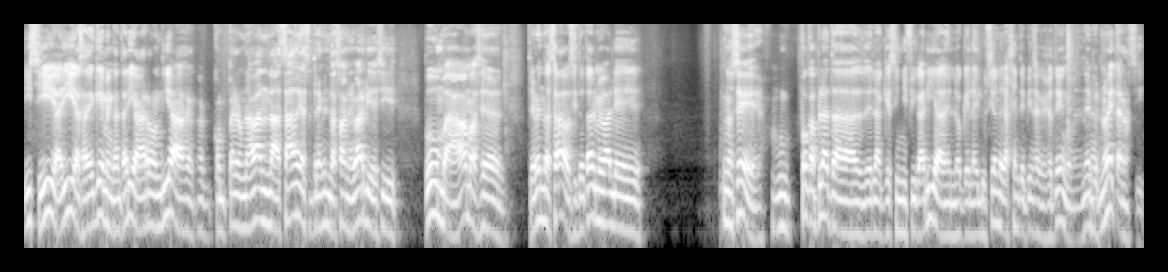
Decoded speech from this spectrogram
y sí, haría, ¿sabes qué? Me encantaría agarrar un día, a comprar una banda asada y hacer tremendo asado en el barrio y decir, pumba, vamos a hacer tremendo asado, si total me vale, no sé, poca plata de la que significaría en lo que la ilusión de la gente piensa que yo tengo, ¿me entendés? Pero no es tan así.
